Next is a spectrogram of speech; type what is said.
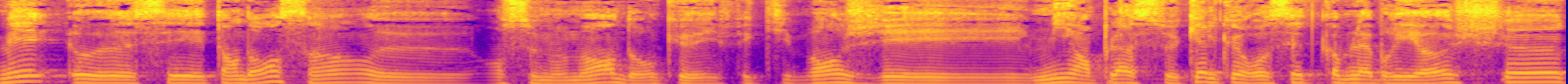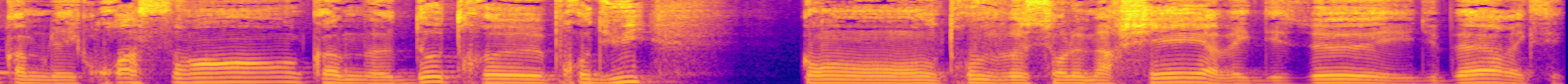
Mais euh, c'est tendance hein, euh, en ce moment. Donc euh, effectivement, j'ai mis en place quelques recettes comme la brioche, comme les croissants, comme d'autres produits qu'on trouve sur le marché avec des œufs et du beurre, etc.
